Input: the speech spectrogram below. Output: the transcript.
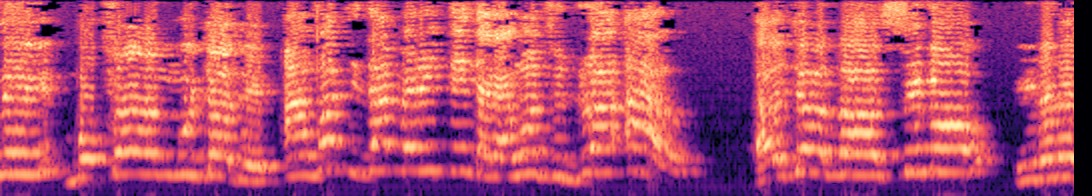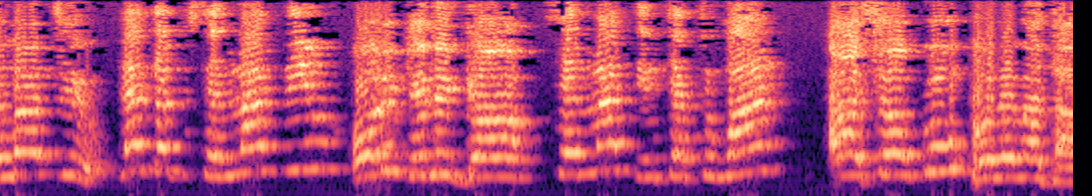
ni mo fẹ́ mú jáde? And what is that very thing that I want to draw out? Ẹ jẹ́ lọ sínú ìrere Matthew. Let's go to St. Matthew, Orí kìíní gan, St. Matthew chapter 1, ẹsẹ̀ ogún ó lé mẹ́ta.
